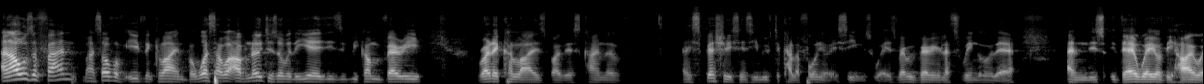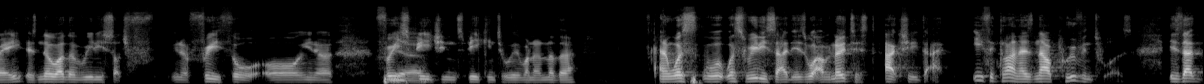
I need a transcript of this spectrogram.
And I was a fan myself of Ethan Klein. But what's what I've noticed over the years, he's become very radicalized by this kind of, especially since he moved to California, it seems, where it's very, very left wing over there. And this their way or the highway. There's no other really such, you know, free thought or, you know, free yeah. speech in speaking to one another. And what's what's really sad is what I've noticed actually that Ethan Klein has now proven to us is that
